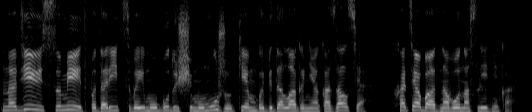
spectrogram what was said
«Надеюсь, сумеет подарить своему будущему мужу, кем бы бедолага ни оказался, хотя бы одного наследника».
